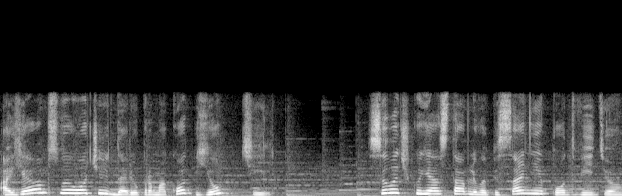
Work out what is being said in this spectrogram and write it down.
а я вам в свою очередь дарю промокод UTIL. Ссылочку я оставлю в описании под видео.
